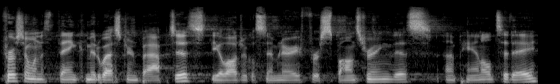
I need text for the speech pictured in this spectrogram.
First, I want to thank Midwestern Baptist Theological Seminary for sponsoring this uh, panel today.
